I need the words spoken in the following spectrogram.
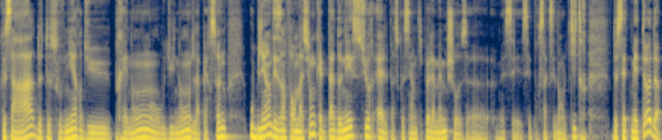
que ça a de te souvenir du prénom ou du nom de la personne, ou bien des informations qu'elle t'a données sur elle, parce que c'est un petit peu la même chose. Euh, c'est pour ça que c'est dans le titre de cette méthode.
